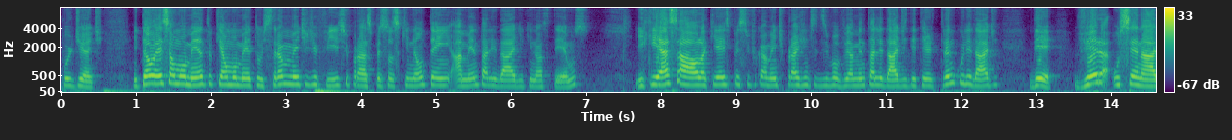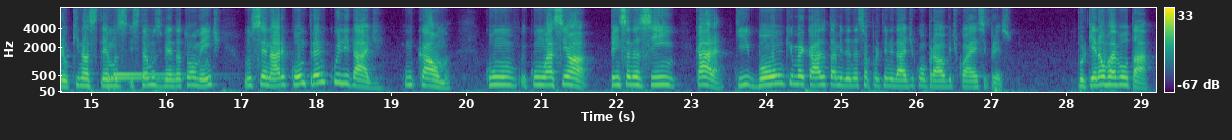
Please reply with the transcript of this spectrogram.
por diante. Então esse é um momento que é um momento extremamente difícil para as pessoas que não têm a mentalidade que nós temos. E que essa aula aqui é especificamente para a gente desenvolver a mentalidade de ter tranquilidade de ver o cenário que nós temos, estamos vendo atualmente um cenário com tranquilidade, com calma, com, com assim, ó, pensando assim, cara, que bom que o mercado está me dando essa oportunidade de comprar o Bitcoin a esse preço. Porque não vai voltar.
